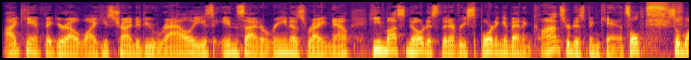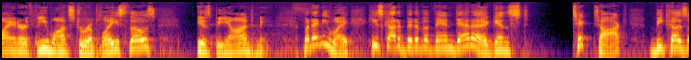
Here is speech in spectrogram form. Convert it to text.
I can't figure out why he's trying to do rallies inside arenas right now. He must notice that every sporting event and concert has been canceled, so why on earth he wants to replace those is beyond me. But anyway, he's got a bit of a vendetta against TikTok because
